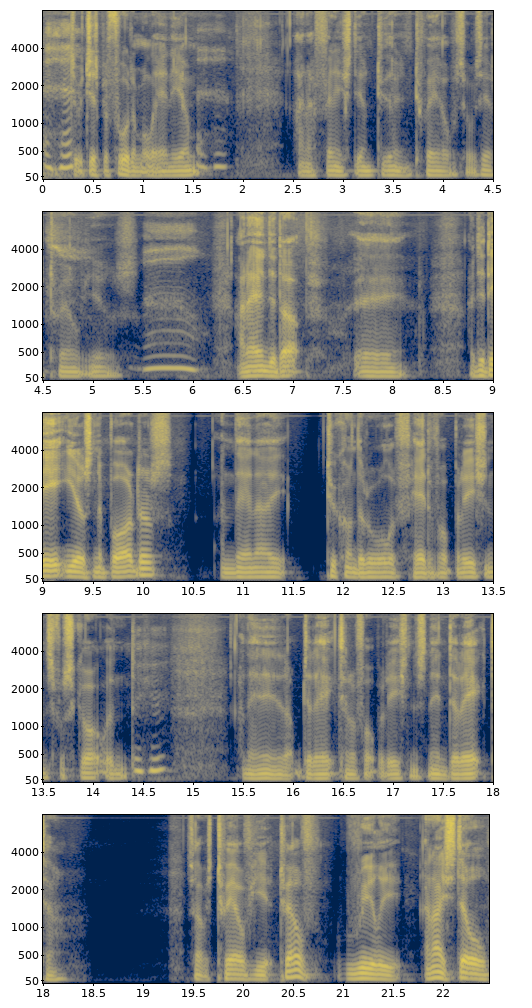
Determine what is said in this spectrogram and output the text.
Uh-huh. so it was just before the millennium, and I finished there in two thousand twelve. So I was there twelve years, wow. and I ended up. Uh, I did eight years in the borders, and then I took on the role of head of operations for Scotland Mm-hmm. and then ended up director of operations and then director. So I was twelve year, twelve really, and I still,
